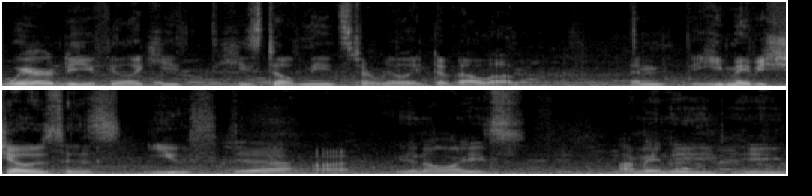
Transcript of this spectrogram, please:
Where do you feel like he he still needs to really develop? And he maybe shows his youth. Yeah, I, you know, he's. I mean, he, he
